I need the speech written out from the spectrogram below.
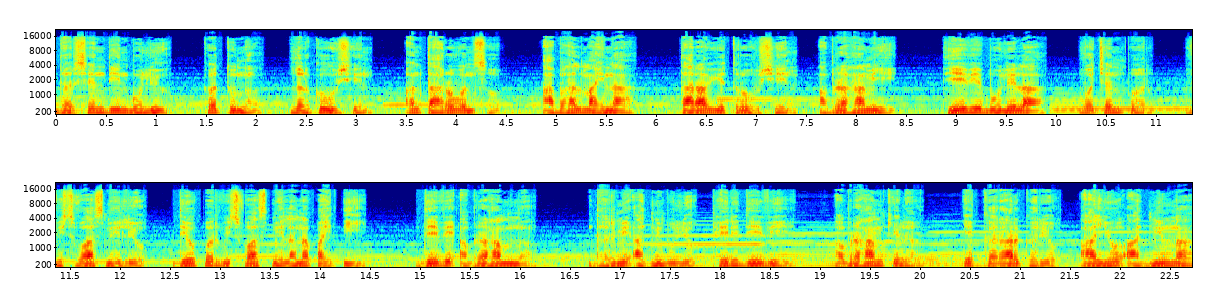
દર્શન દીન બોલ્યું કે તું લડકું હુસેન અને તારો વંશો આભાલ માહિના તારા યત્રો હુસેન અબ્રાહામીએ દેવે બોલેલા વચન પર વિશ્વાસ મેલ્યો દેવ પર વિશ્વાસ મેલાના પાહિતી દેવે અબ્રાહમને ધર્મી આદમી બોલ્યો ફેરી દેવે અબ્રાહમ કેળ એક કરાર કર્યો આ યો આદમીના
